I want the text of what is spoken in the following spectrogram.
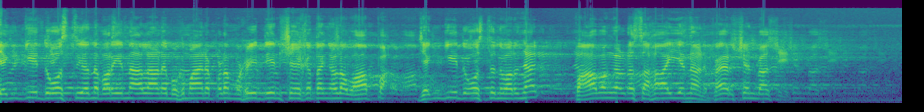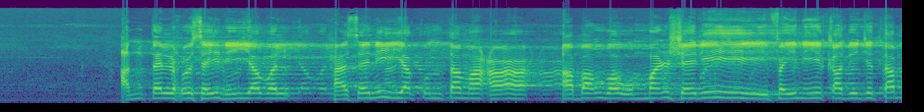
ജംഗി ദോസ്ത് എന്ന് പറയുന്ന ആളാണ് ബഹുമാനപ്പെട്ട മൊഹീദ്ദീൻ ഷേഖ് തങ്ങളുടെ വാപ്പ. ജംഗി ദോസ്ത് എന്ന് പറഞ്ഞാൽ പാവങ്ങളുടെ സഹായി എന്നാണ് പേർഷ്യൻ ഭാഷയിൽ. അന്തൽ ഹുസൈനിയവൽ ഹസനിയ കുന്തമ അബം വ ഉമ്മൻ ഷരീഫൈനി ഖദ് തമ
